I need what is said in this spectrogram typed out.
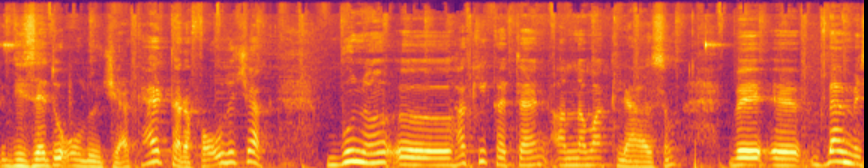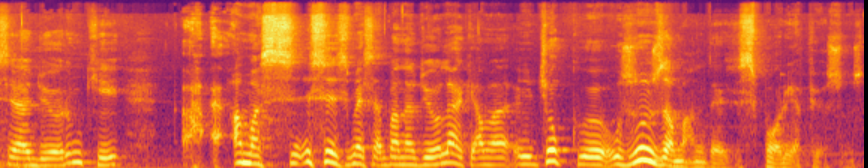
dizede olacak, her tarafa olacak. Bunu e, hakikaten anlamak lazım ve e, ben mesela diyorum ki ama siz, siz mesela bana diyorlar ki ama e, çok e, uzun zamandır spor yapıyorsunuz.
